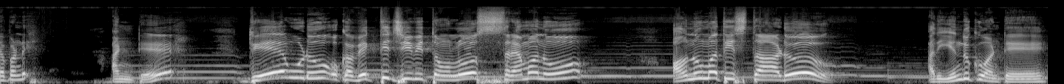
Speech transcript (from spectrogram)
చెప్పండి. అంటే దేవుడు ఒక వ్యక్తి జీవితంలో శ్రమను అనుమతిస్తాడు. అది ఎందుకు అంటే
